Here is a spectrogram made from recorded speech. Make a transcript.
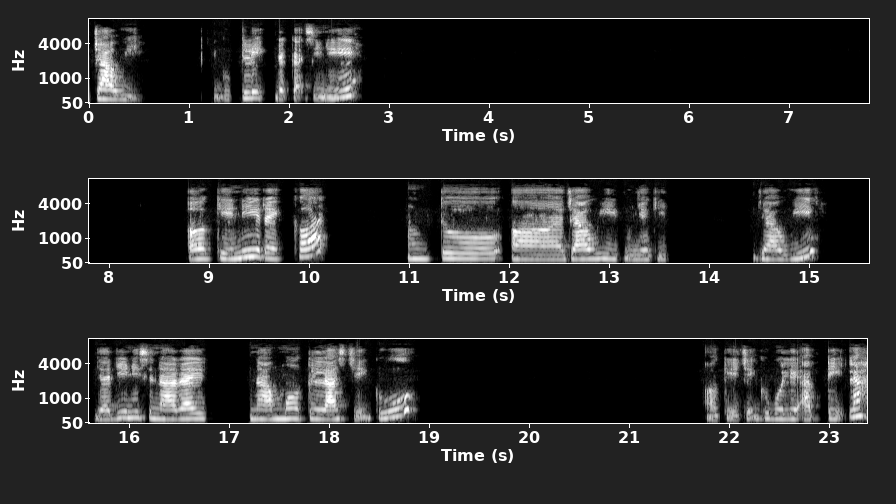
Jawi. Cikgu klik dekat sini. Okey, ni rekod untuk uh, Jawi punya kita. Jawi. Jadi ni senarai nama kelas cikgu. Okey, cikgu boleh update lah.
